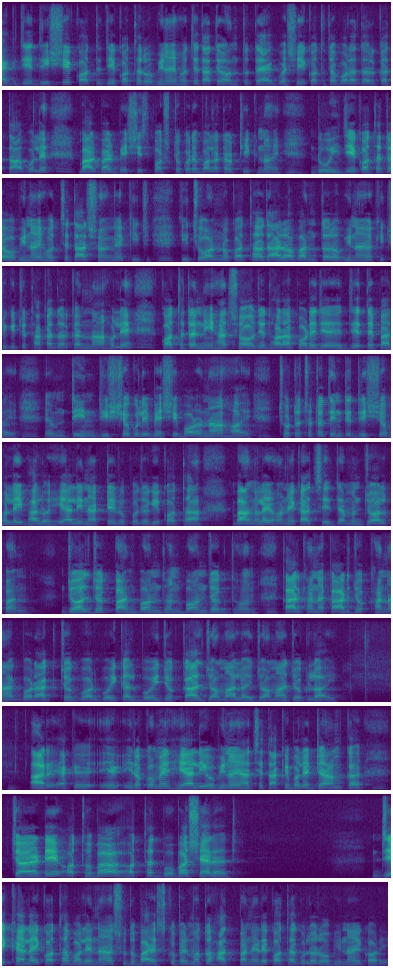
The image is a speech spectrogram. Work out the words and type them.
এক, যে দৃশ্যে কত, যে কথার অভিনয় হচ্ছে তাতে অন্তত একবার সেই কথাটা বলা দরকার। তা বলে বারবার বেশি স্পষ্ট করে বলাটাও ঠিক নয়। দুই, যে কথাটা অভিনয় হচ্ছে তার সঙ্গে কিছু কিছু অন্য কথা তার অবান্তর অভিনয়ও কিছু কিছু থাকা দরকার। না হলে কথাটা নেহাত সহজে ধরা পড়ে যেতে পারে। তিন, দৃশ্যগুলি বেশি বড় না হয়। ছোট ছোট তিনটি দৃশ্য হলেই ভালো। হেয়ালি নাট্যের উপযোগী কথা বাংলায় অনেক আছে, যেমন জলপান জল যোগ পান বন্ধন বন যোগ ধন কারখানা কার যোগ খানা আকবর আক যোগ বর বৈকাল বই যোগ কাল জমালয় জমা যোগ লয় আর এক এরকমের হেয়ালি অভিনয় আছে, তাকে বলে ড্রাম চারাডে অথবা অর্থাৎ বোবা শ্যারাড। যে খেলায় কথা বলে না, শুধু বায়োস্কোপের মতো হাত পা নেড়ে কথাগুলোর অভিনয় করে।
